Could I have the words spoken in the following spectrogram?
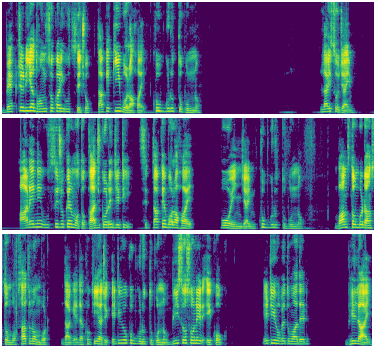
ব্যাকটেরিয়া ধ্বংসকারী উৎসেচক, তাকে কি বলা হয়? খুব গুরুত্বপূর্ণ। লাইসোজাইম। আরএনএ উৎসেচকের মতো কাজ করে যেটি তাকে বলা হয় পো এনজাইম খুব গুরুত্বপূর্ণ। বাম স্তম্ভ, ডান স্তম্ভ, সাত নম্বর দাগে। দেখো কি আছে? এটিও খুব গুরুত্বপূর্ণ। বিশোষণের একক। এটি হবে তোমাদের ভিলাই।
